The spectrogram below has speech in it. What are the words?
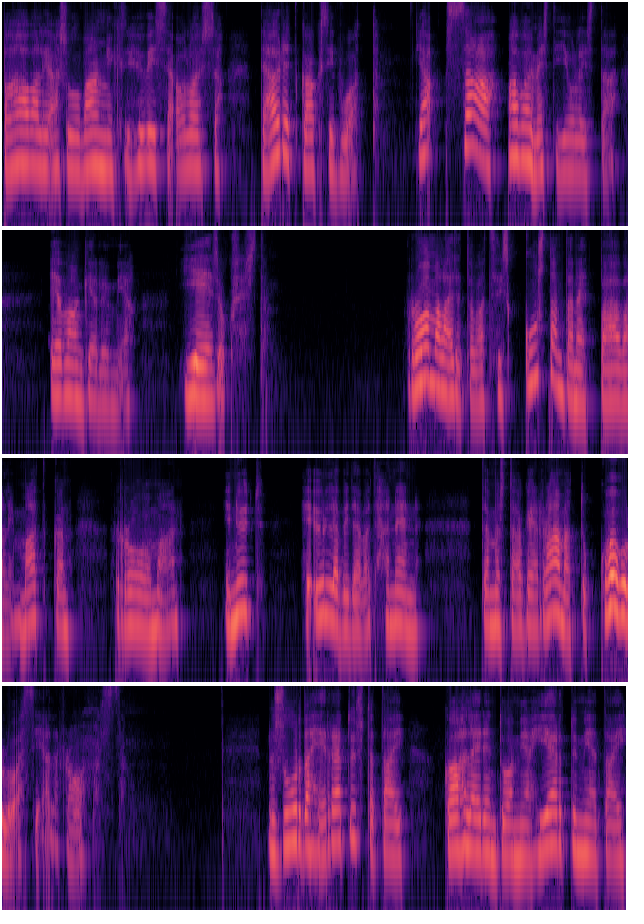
Paavali asuu vangiksi hyvissä oloissa täydet kaksi vuotta ja saa avoimesti julistaa evankeliumia Jeesuksesta. Roomalaiset ovat siis kustantaneet Paavalin matkan Roomaan ja nyt he ylläpitävät hänen tämmöistä oikein raamattu koulua siellä Roomassa. No suurta herätystä tai kahleiden tuomia hiertymiä tai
